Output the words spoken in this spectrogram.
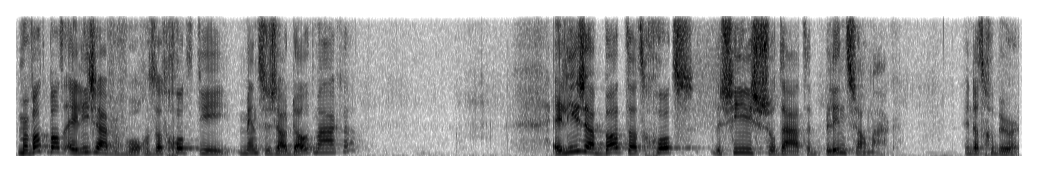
Maar wat bad Elisa vervolgens? Dat God die mensen zou doodmaken? Elisa bad dat God de Syrische soldaten blind zou maken. En dat gebeurde.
